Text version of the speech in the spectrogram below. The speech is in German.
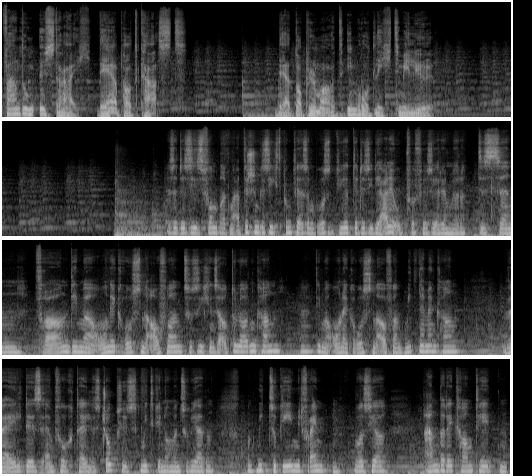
Fahndung Österreich, der Podcast. Der Doppelmord im Rotlichtmilieu. Also das ist vom pragmatischen Gesichtspunkt her sind Prostituierte das ideale Opfer für Serienmörder. Das sind Frauen, die man ohne großen Aufwand zu sich ins Auto laden kann, die man ohne großen Aufwand mitnehmen kann, weil das einfach Teil des Jobs ist, mitgenommen zu werden und mitzugehen mit Fremden, was ja andere kaum täten.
